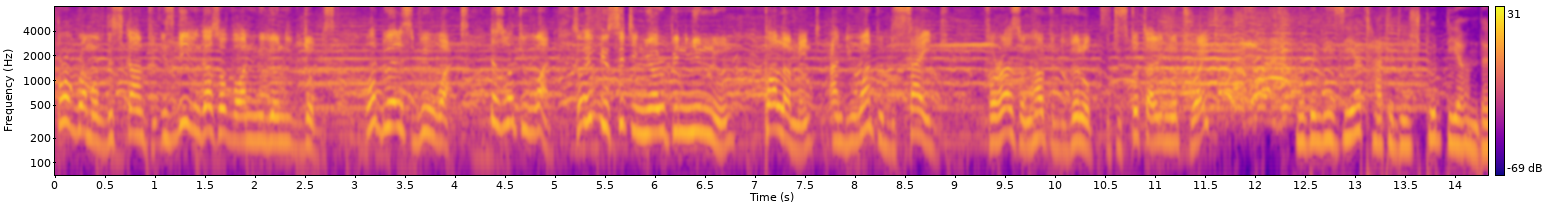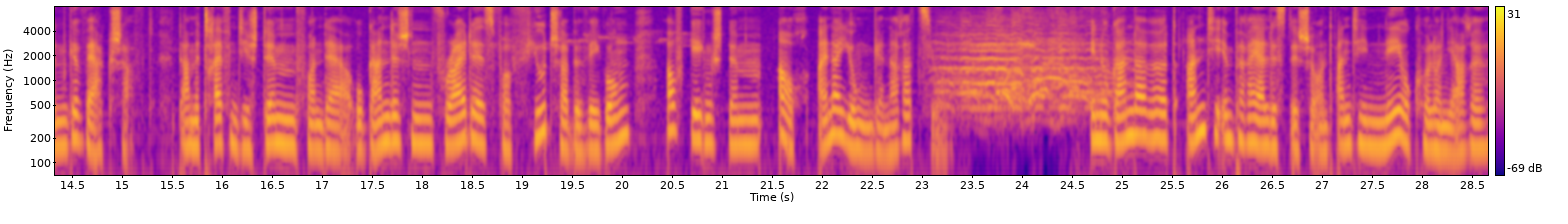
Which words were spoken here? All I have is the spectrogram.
program of this country is giving us over 1 million jobs. What else do we want? That's what we want. So if you sit in European Union Parliament and you want to decide for us on how to develop, it is totally not right. Mobilisiert hatte die Studierendengewerkschaft. Damit treffen die Stimmen von der ugandischen Fridays for Future Bewegung auf Gegenstimmen auch einer jungen Generation. In Uganda wird antiimperialistische und antineokoloniale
